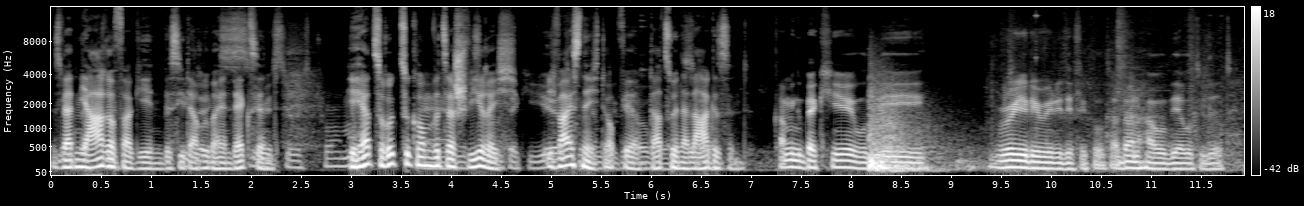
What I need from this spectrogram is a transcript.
Es werden Jahre vergehen, bis sie darüber hinweg sind. Hierher zurückzukommen wird sehr schwierig. Ich weiß nicht, ob wir dazu in der Lage sind. Coming back here will be really, really difficult. I don't know how we'll be able to do it.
